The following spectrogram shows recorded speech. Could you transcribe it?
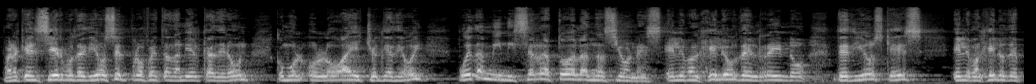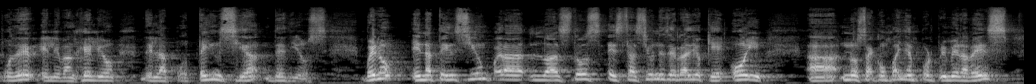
Para que el siervo de Dios, el profeta Daniel Caderón, como lo- lo ha hecho el día de hoy, pueda ministrar a todas las naciones el evangelio del reino de Dios, que es el evangelio de poder, el evangelio de la potencia de Dios. Bueno, en atención para las dos estaciones de radio que hoy ah, nos acompañan por primera vez.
